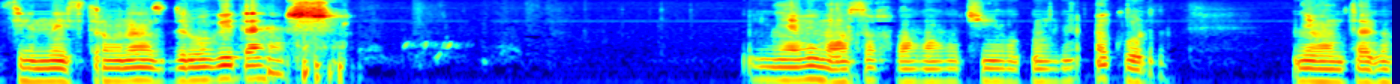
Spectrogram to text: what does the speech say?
Z jednej strony, a z drugiej też. I nie wiem o co chodzi ogólnie. O kurde. Nie mam tego.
